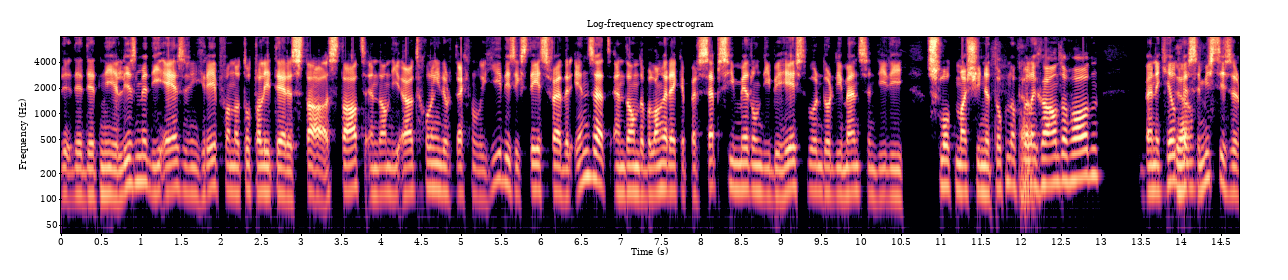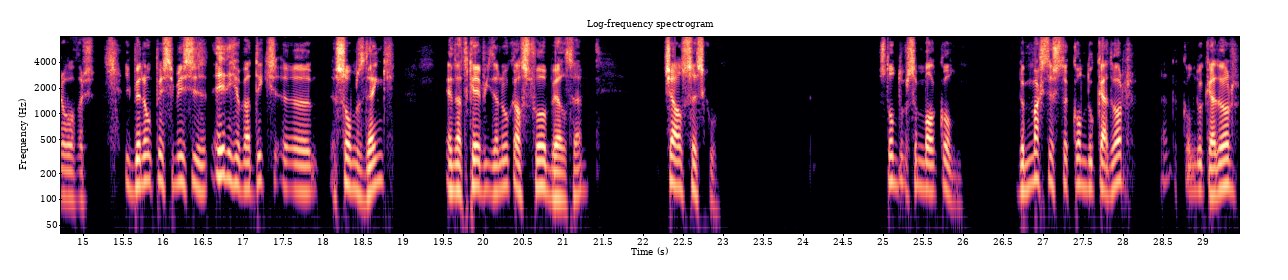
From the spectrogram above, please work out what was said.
dit, dit, nihilisme, die ijzeren greep van de totalitaire sta staat en dan die uitholling door technologie die zich steeds verder inzet en dan de belangrijke perceptiemiddelen die beheerst worden door die mensen die die slotmachine toch nog willen gaande houden, ben ik heel pessimistisch erover. Ik ben ook pessimistisch. Het enige wat ik uh, soms denk, en dat geef ik dan ook als voorbeeld, hè. Charles Sescu stond op zijn balkon. De machtigste conducador, de conducador.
